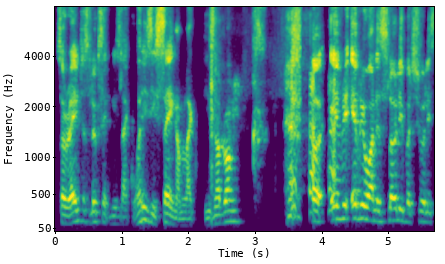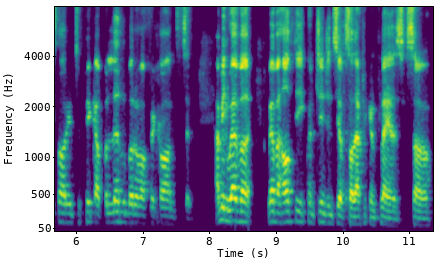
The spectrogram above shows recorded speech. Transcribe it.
So Rain just looks at me, he's like, "What is he saying?" I'm like, "He's not wrong." So every everyone is slowly but surely starting to pick up a little bit of Afrikaans. And, I mean, we have a we have a healthy contingency of South African players. So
